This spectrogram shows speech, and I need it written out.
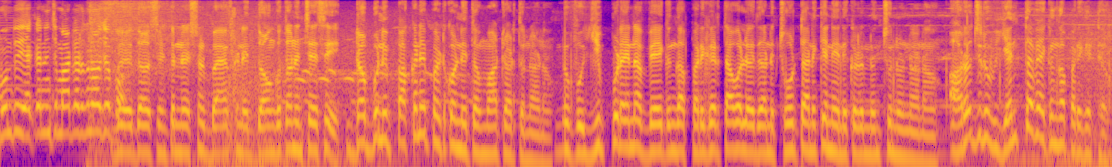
ముందు ఎక్కడి నుంచి మాట్లాడుతున్నావు చెప్పు. వేదాస్ ఇంటర్నేషనల్ బ్యాంక్ని దొంగతనం చేసి డబ్బుని పక్కనే పెట్టుకొని నీతో మాట్లాడుతున్నాను. నువ్వు ఇప్పుడైనా వేగంగా పరిగెడతావో లేదో అని చూడటానికి నేను ఇక్కడ నుంచునున్నాను. ఆ రోజు నువ్వు ఎంత వేగంగా పరిగెట్టావు?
